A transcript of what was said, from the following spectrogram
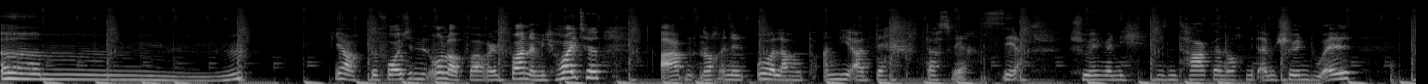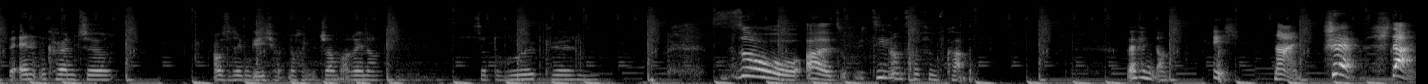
Ähm. Ja, bevor ich in den Urlaub fahre. Ich fahre nämlich heute Abend noch in den Urlaub an die Ardèche. Das wäre sehr schön, wenn ich diesen Tag dann noch mit einem schönen Duell beenden könnte. Außerdem gehe ich heute noch in die Jump Arena. Saarbrücken. So, also, wir ziehen unsere fünf Karten. Wer fängt an? Ich. Nein. Schere, Stein,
